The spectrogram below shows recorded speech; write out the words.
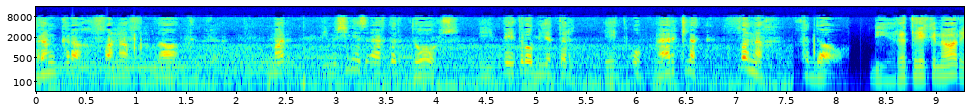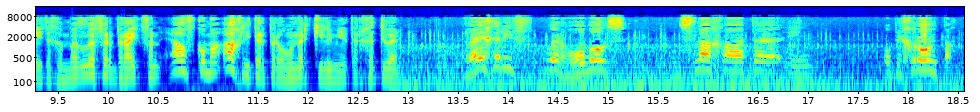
wrinkrag vanaf na toere. Maar die masjien is egter dors. Die petrolmeter het opmerklik vinnig gedaal. Die ritrekenaar het 'n gemiddelde verbruik van 11,8 liter per 100 km getoon. Rygerief oor hobbels, slaggate en op die grondpad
